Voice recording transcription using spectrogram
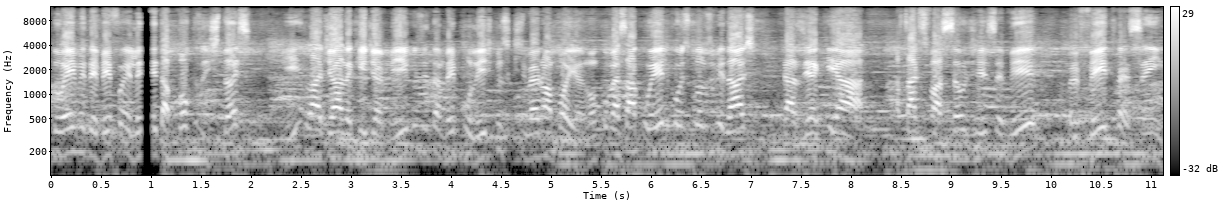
do MDB foi eleito há poucos instantes e ladeado aqui de amigos e também políticos que estiveram apoiando. Vamos conversar com ele com exclusividade, trazer aqui a, a satisfação de receber o prefeito recém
